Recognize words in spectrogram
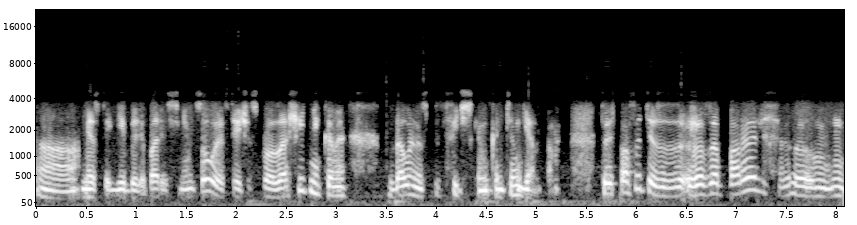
э, места гибели Бориса Немцова, и встреча с правозащитниками с довольно специфическим контингентом. То есть, по сути, Жозеп Барель э,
